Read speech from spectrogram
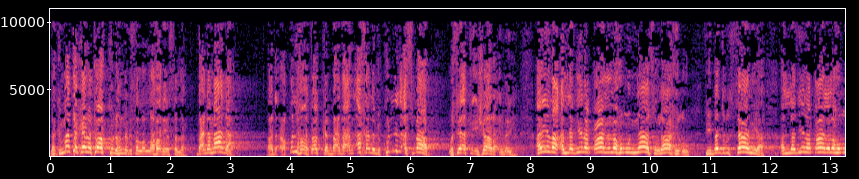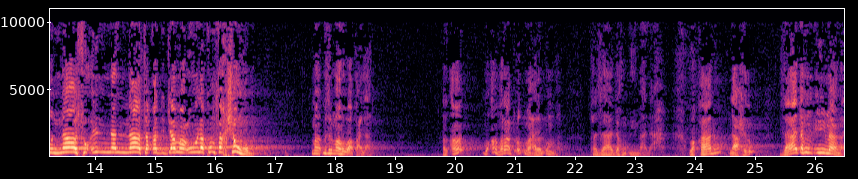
لكن متى كان توكله النبي صلى الله عليه وسلم؟ بعد ماذا؟ بعد عقلها وتوكل بعد أن أخذ بكل الأسباب. وسيأتي إشارة إليها. أيضا الذين قال لهم الناس لاحظوا في بدر الثانية الذين قال لهم الناس إن الناس قد جمعوا لكم فاخشوهم. ما مثل ما هو واقع الآن. الآن مؤامرات عظمى على الأمة. فزادهم إيمانا. وقالوا لاحظوا زادهم إيمانا.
